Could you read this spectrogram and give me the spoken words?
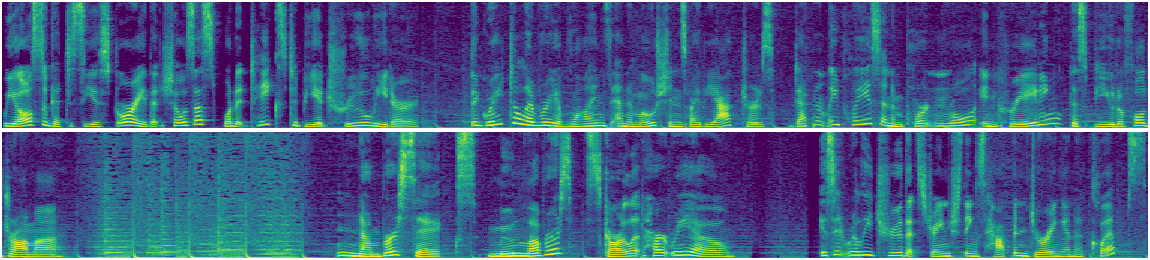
We also get to see a story that shows us what it takes to be a true leader. The great delivery of lines and emotions by the actors definitely plays an important role in creating this beautiful drama. Number 6 Moon Lovers Scarlet Heart Ryeo. Is it really true that strange things happen during an eclipse?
